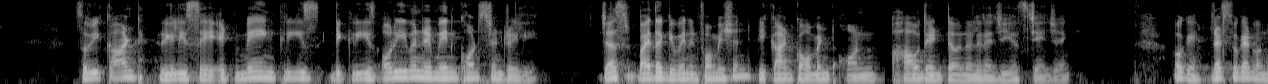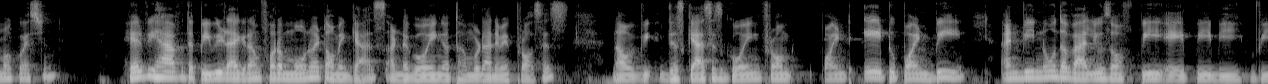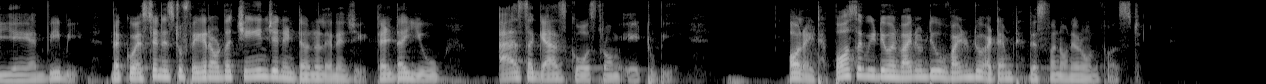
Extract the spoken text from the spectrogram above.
So we can't really say it may increase, decrease, or even remain constant really. Just by the given information, we can't comment on how the internal energy is changing. Okay, let's look at one more question. Here we have the PV diagram for a monoatomic gas undergoing a thermodynamic process. Now we, this gas is going from point A to point B and we know the values of PA, PB, VA and VB. The question is to figure out the change in internal energy, delta U, as the gas goes from A to B. Alright, pause the video and why don't you why don't you attempt this one on your own first.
